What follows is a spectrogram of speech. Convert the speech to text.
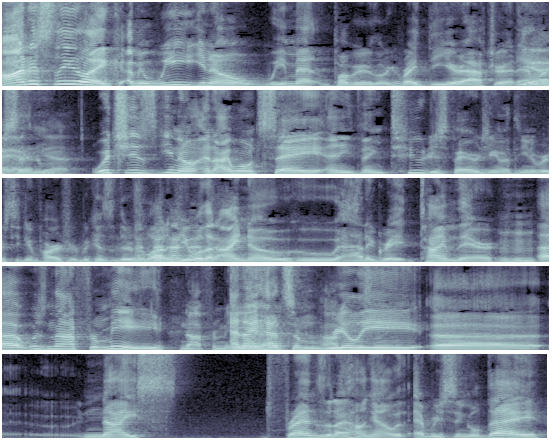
Honestly, like I mean, we you know we met probably like right the year after at Yeah, yeah, Emerson, yeah. which is you know, and I won't say anything too disparaging about the University of Hartford because there's a lot of people that I know who had a great time there. Uh, it was not for me, Mm-hmm. Not for me and I had some obviously. really uh, nice friends that I hung out with every single day,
